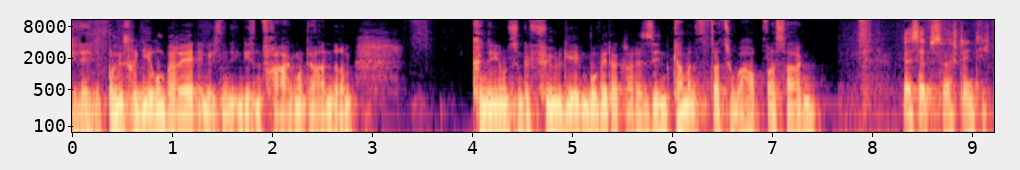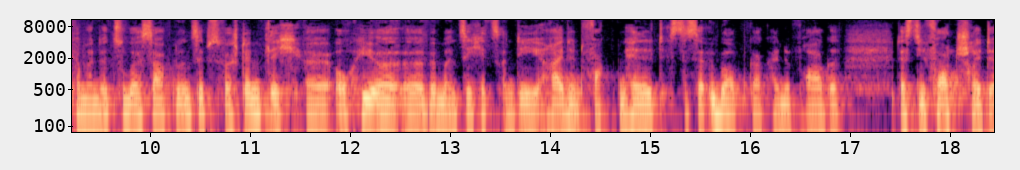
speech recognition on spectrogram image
die, die Bundesregierung berät in diesen, in diesen Fragen unter anderem, können Sie uns ein Gefühl geben, wo wir da gerade sind? Kann man dazu überhaupt was sagen? Ja, selbstverständlich kann man dazu was sagen und selbstverständlich äh, auch hier, äh, wenn man sich jetzt an die reinen Fakten hält, ist es ja überhaupt gar keine Frage, dass die Fortschritte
